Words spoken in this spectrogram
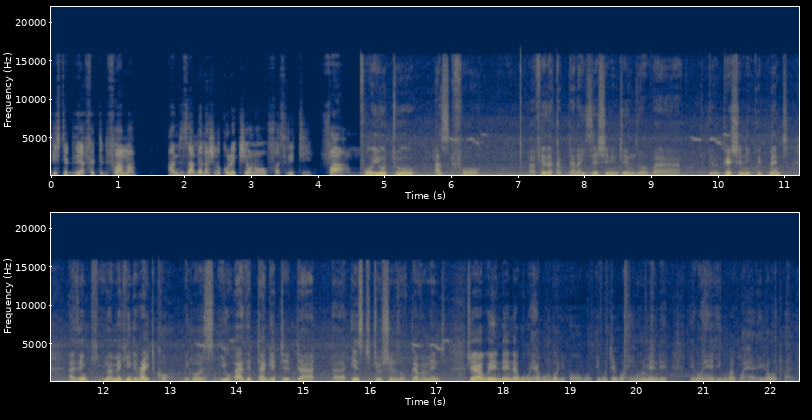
visited the affected farmer and Zambia National Collectional Facility farm. For you to ask for uh, further capitalization in terms of uh, irrigation equipment, I think you are making the right call because you are the targeted uh, uh, institutions of government tuyabwe ndenda kubweha bumboni obu igutegwa ihurumende igohe igubagwaha igabot bantu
